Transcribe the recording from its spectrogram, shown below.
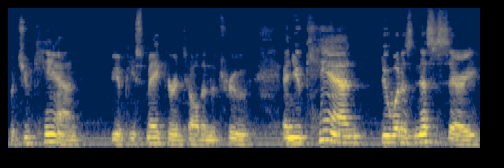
But you can be a peacemaker and tell them the truth. And you can do what is necessary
